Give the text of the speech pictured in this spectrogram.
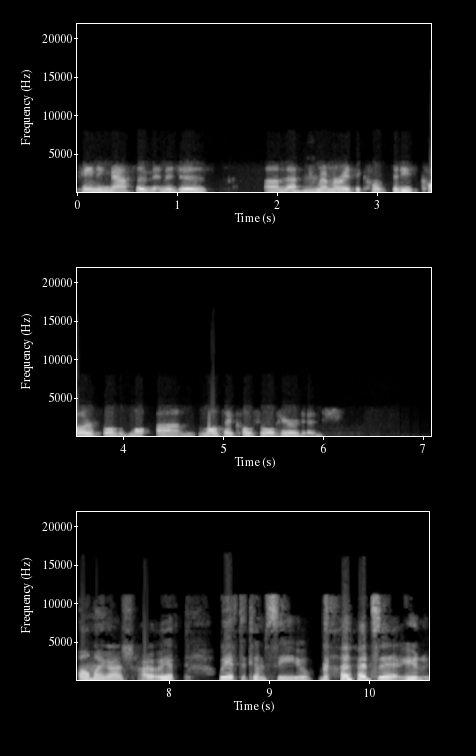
painting massive images um, that mm-hmm. commemorate the city's colorful um, multicultural heritage. Oh my gosh, I, we have we have to come see you. That's it. You,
